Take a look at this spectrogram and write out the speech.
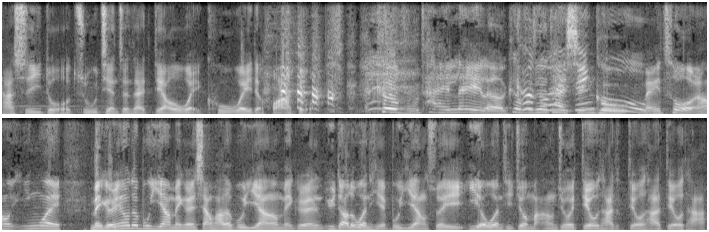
它是一朵逐渐正在凋萎、枯萎的花朵。客服太累了，客服真的太辛苦，辛苦没错。然后因为每个人又都不一样，每个人想法都不一样，然后每个人遇到的问题也不一样，所以一有问题就马上就会丢他，就丢他，丢他。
